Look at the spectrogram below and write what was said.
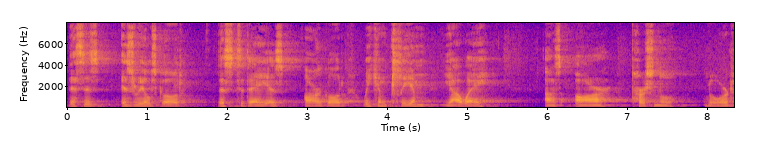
This is Israel's God. This today is our God. We can claim Yahweh as our personal Lord.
